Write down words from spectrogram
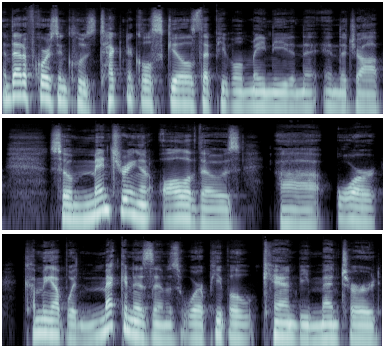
And that of course includes technical skills that people may need in the in the job. So mentoring on all of those uh, or coming up with mechanisms where people can be mentored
